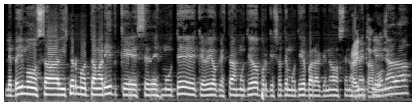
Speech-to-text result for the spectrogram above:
Le pedimos a Guillermo Tamarit que se desmutee, que veo que estás muteado porque yo te muteé para que no se nos mezcle nada.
